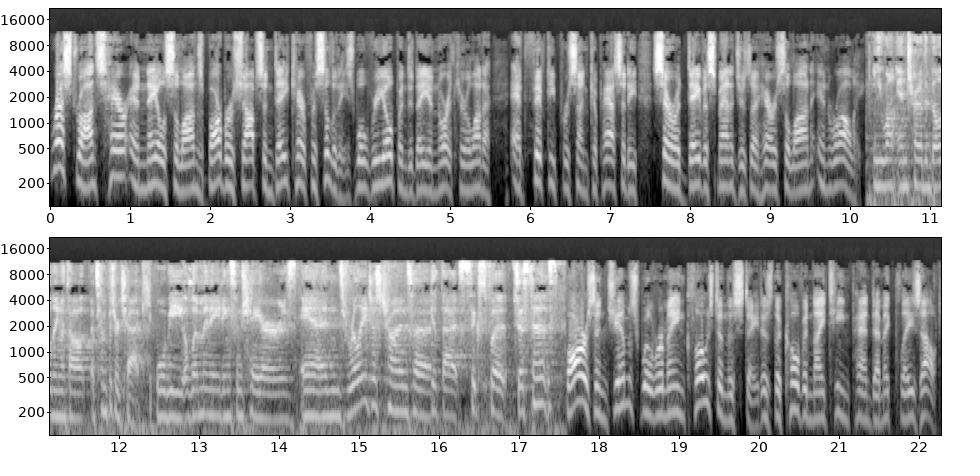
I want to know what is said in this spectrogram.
Restaurants, hair and nail salons, barber shops, and daycare facilities will reopen today in North Carolina at 50% capacity. Sarah Davis manages a hair salon in Raleigh. You won't enter the building without a temperature check. We'll be eliminating some chairs and really just trying to get that six foot distance. Bars and gyms will remain closed in the state as the COVID 19 pandemic plays out.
